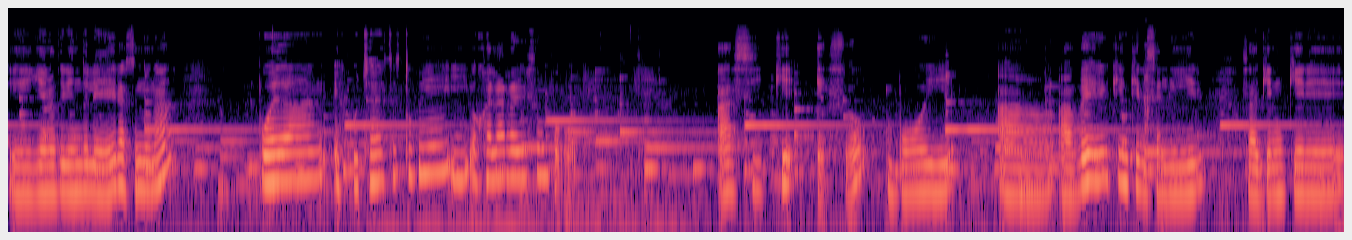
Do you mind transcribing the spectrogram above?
eh, ya no queriendo leer, haciendo nada, puedan escuchar esta estupidez y ojalá reírse un poco. Así que eso, voy a, ver quién quiere salir, o sea, quién quiere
